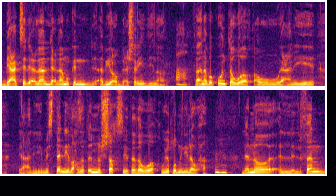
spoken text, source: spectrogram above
بعكس الإعلان الإعلان ممكن أبيعه ب 20 دينار. أها. فأنا بكون تواق أو يعني يعني مستني لحظة إنه الشخص يتذوق ويطلب مني لوحة. لأنه ال- الفن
